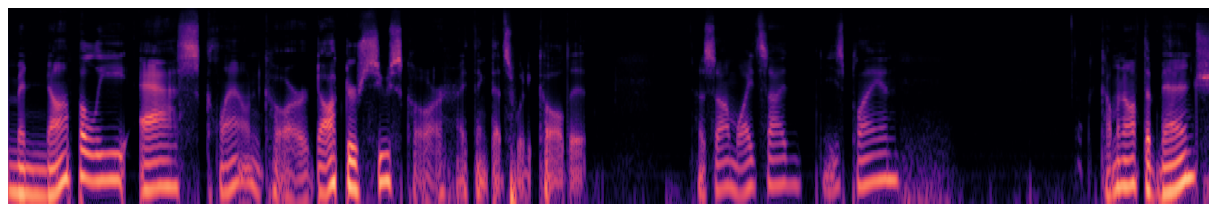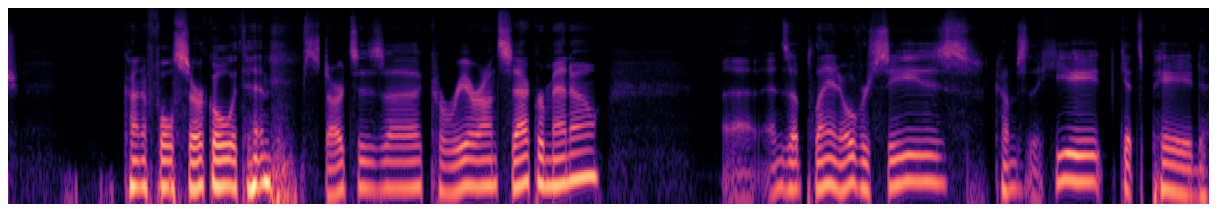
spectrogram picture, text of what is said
Monopoly ass clown car, Dr. Seuss car. I think that's what he called it. Hassan Whiteside, he's playing. Coming off the bench. Kind of full circle with him. Starts his uh, career on Sacramento. Uh, ends up playing overseas. Comes to the Heat. Gets paid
